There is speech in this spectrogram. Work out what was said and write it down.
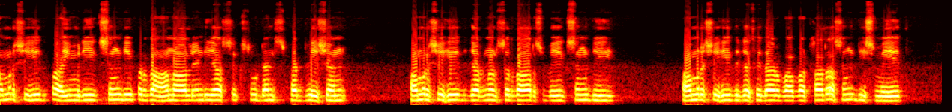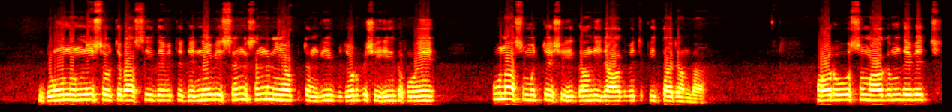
ਅਮਰ ਸ਼ਹੀਦ ਭਾਈ ਅਮਰੀਕ ਸਿੰਘ ਜੀ ਪ੍ਰਧਾਨ all India Sikh students federation, ਅਮਰ ਸ਼ਹੀਦ ਜਰਨਲ ਸਰਦਾਰ ਸੁਬੇਗ ਸਿੰਘ ਜੀ, ਅਮਰ ਸ਼ਹੀਦ ਜਥੇਦਾਰ ਬਾਬਾ ਠਾਰਾ ਸਿੰਘ ਜੀ ਸਮੇਤ ਜੂਨ 1984 ਦੇ ਵਿੱਚ ਜਿੰਨੇ ਵੀ ਸਿੰਘ ਸਿੰਘਣੀਆਂ ਭਟੰਗੀ ਬਜ਼ੁਰਗ ਸ਼ਹੀਦ ਹੋਏ, ਉਹਨਾਂ ਸਮੁੱਚੇ ਸ਼ਹੀਦਾਂ ਦੀ ਯਾਦ ਵਿੱਚ ਕੀਤਾ ਜਾਂਦਾ। ਔਰ ਉਸ ਸਮਾਗਮ ਦੇ ਵਿੱਚ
